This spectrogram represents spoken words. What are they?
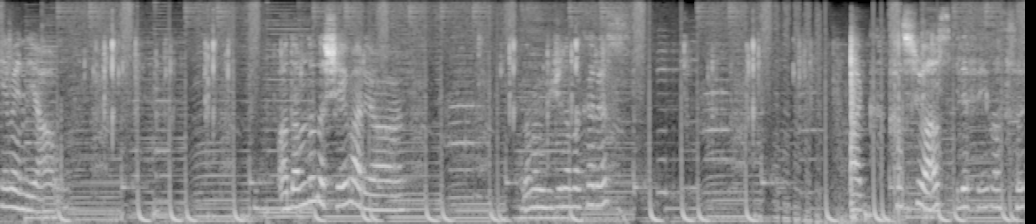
Yemedi ya. Adamda da şey var ya. Adamın gücüne bakarız. Bak kasıyor az bir de fake atır.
